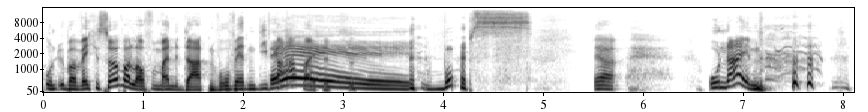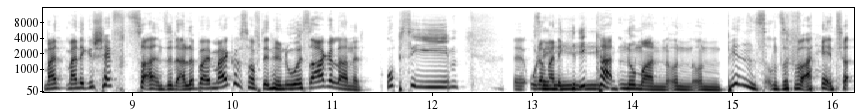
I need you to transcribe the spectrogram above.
und über welche Server laufen meine Daten? Wo werden die hey, verarbeitet? Wups. ja. Oh nein, mein, meine Geschäftszahlen sind alle bei Microsoft in den USA gelandet. Upsi. Äh, oder meine Kreditkartennummern und, und Pins und so weiter.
